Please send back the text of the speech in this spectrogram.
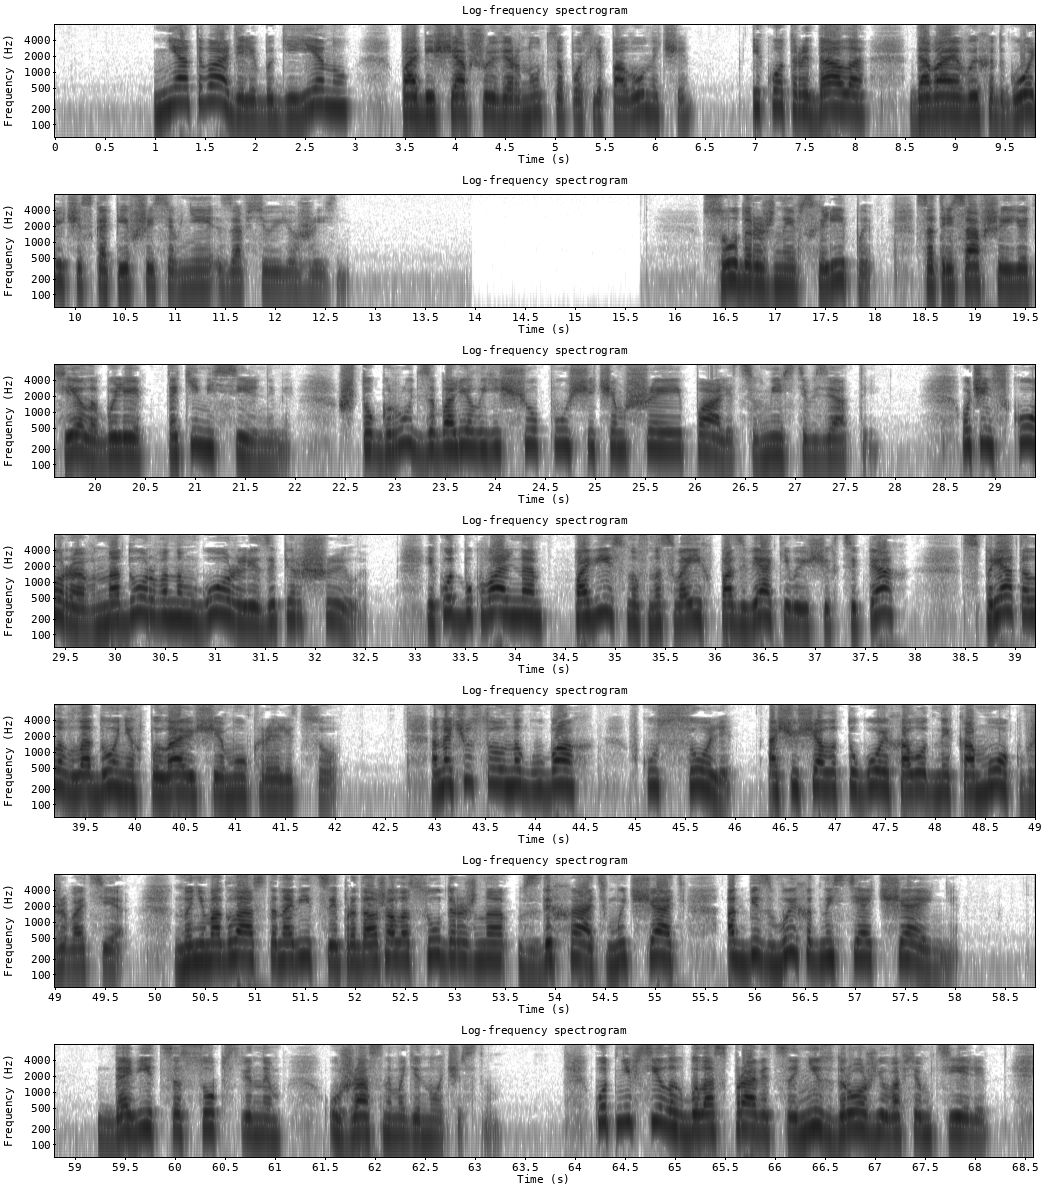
не отвадили бы гиену, пообещавшую вернуться после полуночи, и кот рыдала, давая выход горечи, скопившейся в ней за всю ее жизнь. Судорожные всхлипы, сотрясавшие ее тело, были такими сильными, что грудь заболела еще пуще, чем шея и палец вместе взятые. Очень скоро в надорванном горле запершило, и кот буквально повиснув на своих позвякивающих цепях, спрятала в ладонях пылающее мокрое лицо. Она чувствовала на губах вкус соли, ощущала тугой холодный комок в животе, но не могла остановиться и продолжала судорожно вздыхать, мычать от безвыходности отчаяния, давиться собственным ужасным одиночеством. Кот не в силах была справиться ни с дрожью во всем теле,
